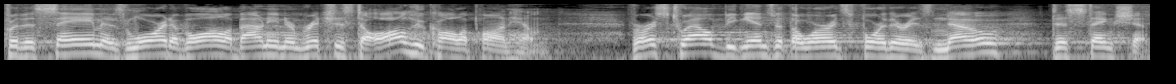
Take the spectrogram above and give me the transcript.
for the same is Lord of all, abounding in riches to all who call upon him. Verse 12 begins with the words, For there is no distinction.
